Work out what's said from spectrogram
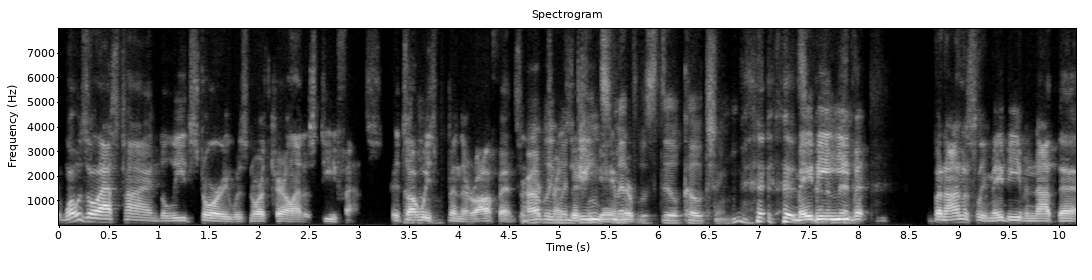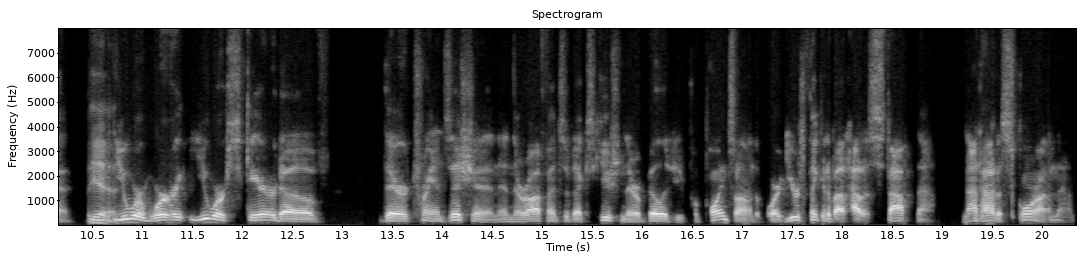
When was the last time the lead story was North Carolina's defense? It's uh-huh. always been their offense. Probably when Dean game. Smith was still coaching. maybe even but honestly, maybe even not then. Yeah. You, you were worried you were scared of their transition and their offensive execution, their ability to put points on the board. You're thinking about how to stop them, not how to score on them.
